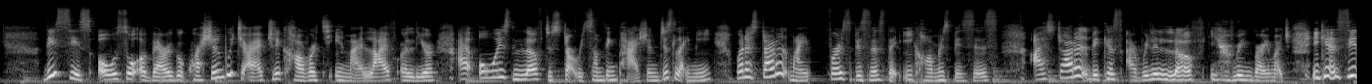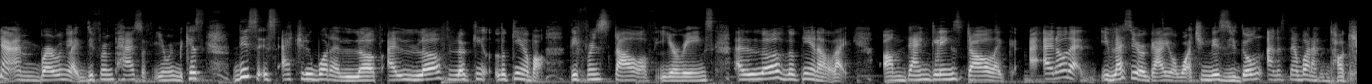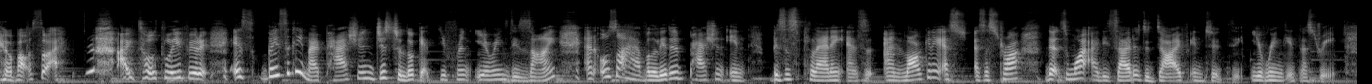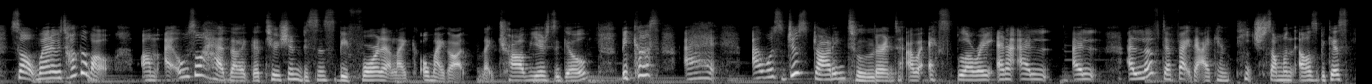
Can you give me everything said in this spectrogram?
this is also a very good question which I actually covered in my life earlier. I always love to start with something passion, just like me. When I started my first business, the e-commerce business, I started because I really love earring very much. You can see that I'm wearing like different pairs of earring because this is actually what I love. I love looking looking about different style of earrings. I love looking at like um dangling style. Like I, know that if let's say you're a guy you're watching this, you don't understand what I'm talking about. So I I totally feel it. It's basically my passion just to look at different earrings design and also I have a little passion in business planning and, and marketing as, as extra. That's why I decided to dive into the earring industry. So when we talk about um I also had like a tuition business before that like oh my god like 12 years ago because I I was just starting to learn I was exploring and I I I love the fact that I can teach someone else because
